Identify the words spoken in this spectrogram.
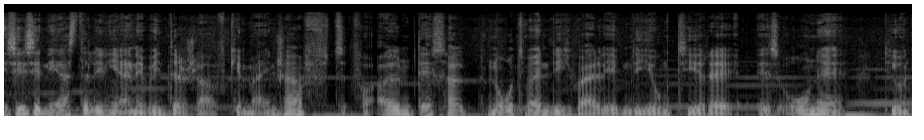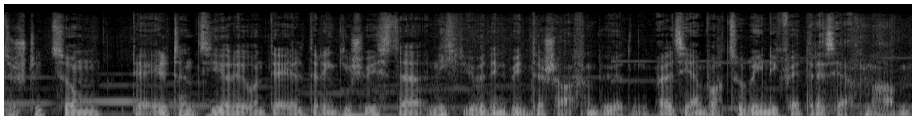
Es ist in erster Linie eine Winterschlafgemeinschaft, vor allem deshalb notwendig, weil eben die Jungtiere es ohne die Unterstützung der Elterntiere und der älteren Geschwister nicht über den Winter schaffen würden, weil sie einfach zu wenig Fettreserven haben.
